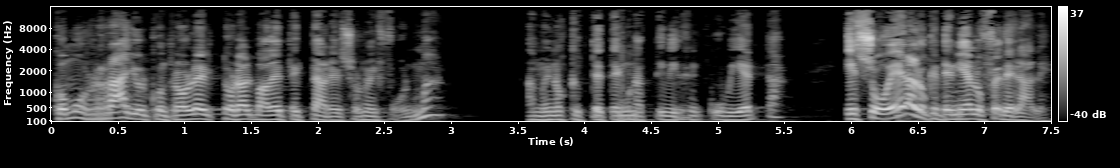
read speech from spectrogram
¿Cómo rayo el control electoral va a detectar eso? No hay forma, a menos que usted tenga una actividad encubierta. Eso era lo que tenían los federales.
